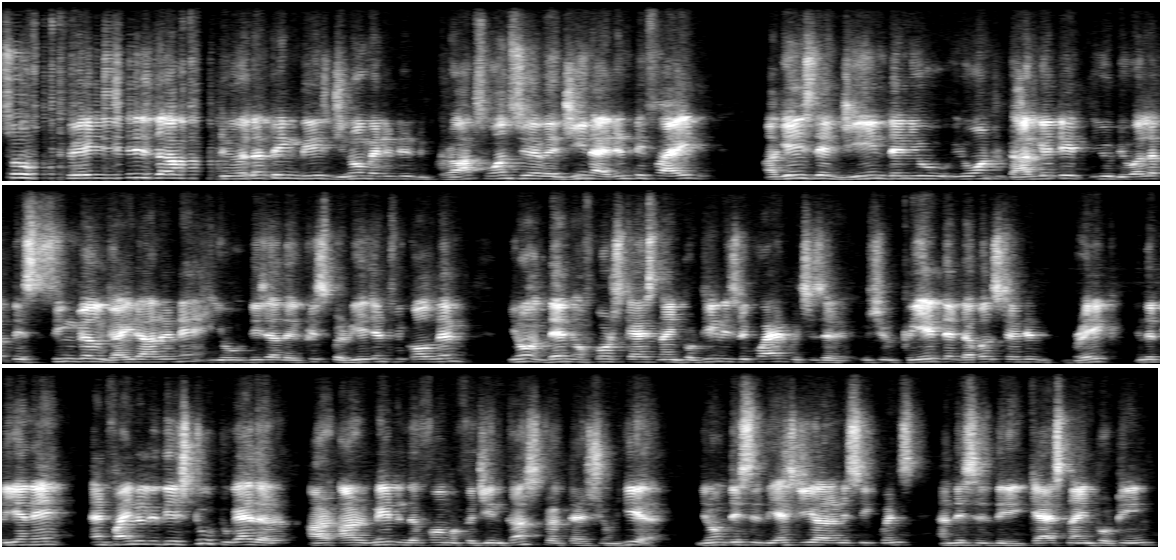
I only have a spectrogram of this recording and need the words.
So phases of developing these genome edited crops, once you have a gene identified, against a gene, then you, you want to target it, you develop this single guide RNA, you, these are the CRISPR reagents, we call them. You know, then of course Cas9 protein is required, which is a, which will create the double-stranded break in the DNA. And finally, these two together are, are made in the form of a gene construct as shown here. You know, this is the sgRNA sequence, and this is the Cas9 protein,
